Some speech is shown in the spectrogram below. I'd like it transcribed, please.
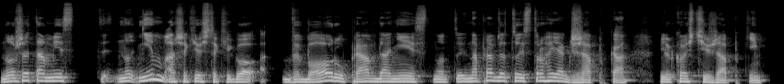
no że tam jest no nie masz jakiegoś takiego wyboru, prawda? Nie jest, no to naprawdę to jest trochę jak żabka, wielkości żabki.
